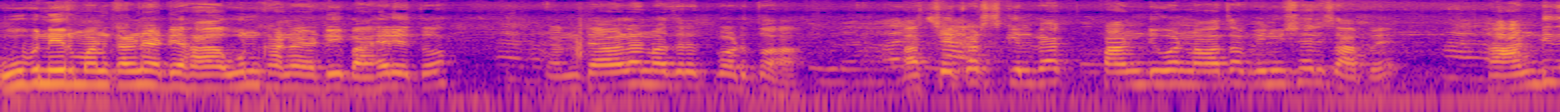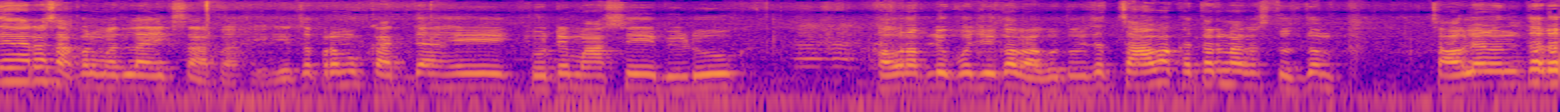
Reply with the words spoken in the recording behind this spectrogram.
ऊब निर्माण करण्यासाठी हा ऊन खाण्यासाठी बाहेर येतो. आणि त्यावेळेला नजरेत पडतो हा. हा चेकट स्किल बॅग पांडिवड नावाचा विनिषारी साप आहे. हा अंडी देणारा सापांमधला एक साप आहे. याचं प्रमुख खाद्य आहे छोटे मासे बिडूक खाऊन आपली उपजीविका भागवतो. याचा चावा खतरनाक असतो. एकदम चावल्यानंतर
